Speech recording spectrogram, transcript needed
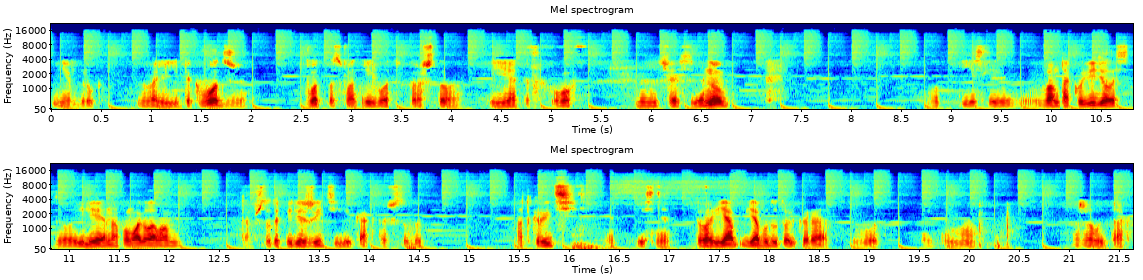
мне вдруг говорили, так вот же, вот посмотри, вот про что. И я так, ох, ну ничего себе. Ну, вот если вам так увиделось, то или она помогла вам там что-то пережить, или как-то что-то открыть, эта песня, то я, я буду только рад. Вот. Поэтому, пожалуй, так.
